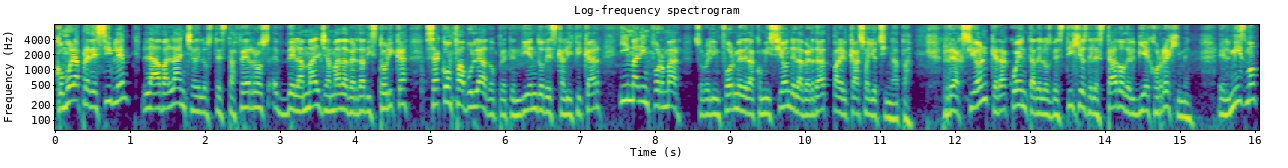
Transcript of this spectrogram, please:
Como era predecible, la avalancha de los testaferros de la mal llamada verdad histórica se ha confabulado pretendiendo descalificar y malinformar sobre el informe de la Comisión de la Verdad para el caso Ayotzinapa. Reacción que da cuenta de los vestigios del Estado del viejo régimen, el mismo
